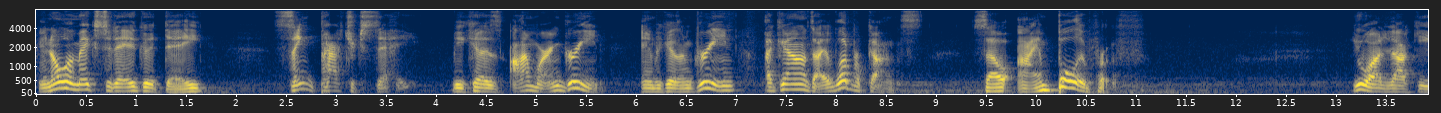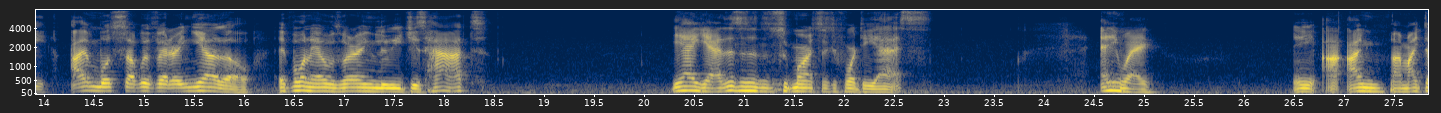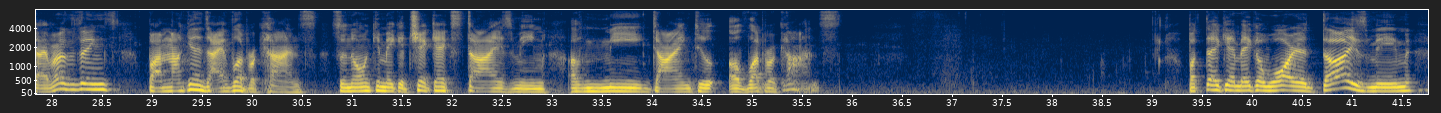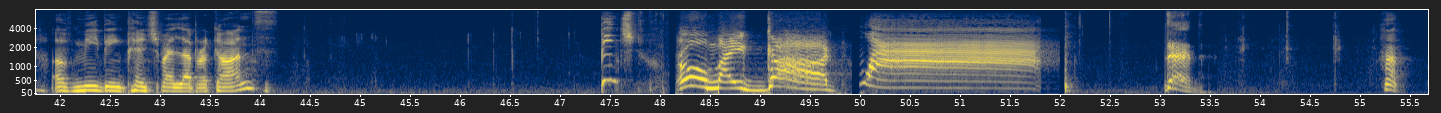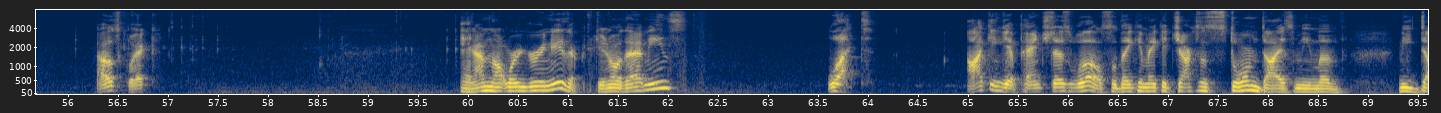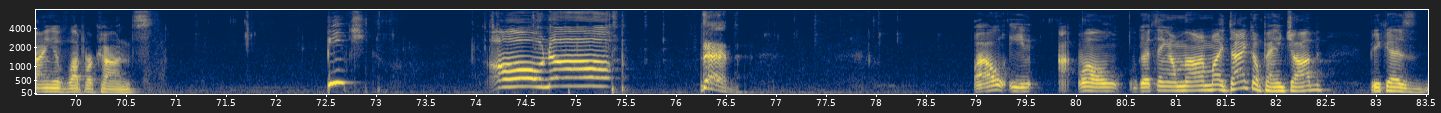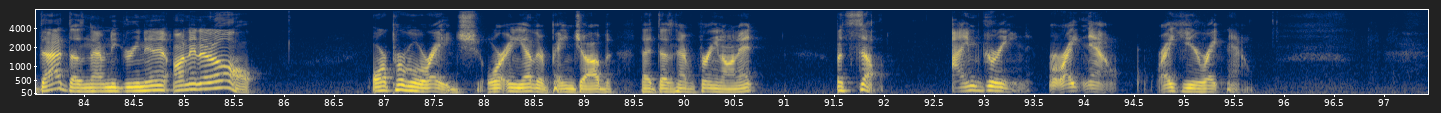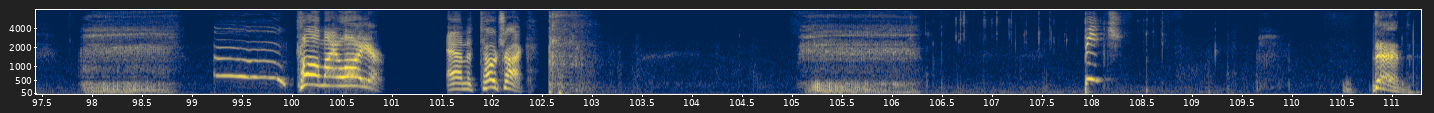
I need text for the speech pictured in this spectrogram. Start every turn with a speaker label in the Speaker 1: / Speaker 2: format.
Speaker 1: You know what makes today a good day? St. Patrick's Day. Because I'm wearing green. And because I'm green, I cannot die of leprechauns. So I am bulletproof. You are lucky. I'm most stuck with wearing yellow. If only I was wearing Luigi's hat. Yeah, yeah, this isn't Super Mario 64 DS. Anyway, I, I'm I might die of other things, but I'm not gonna die of leprechauns. So no one can make a Chick Hicks dies meme of me dying to of leprechauns. But they can make a warrior dies meme of me being pinched by leprechauns. Pinch!
Speaker 2: Oh my god! Wah!
Speaker 3: Dead!
Speaker 1: Huh. That was quick. And I'm not wearing green either. Do you know what that means? What? I can get pinched as well, so they can make a Jackson Storm dies meme of me dying of leprechauns. Pinch! Oh no!
Speaker 3: Dead!
Speaker 1: Well, uh, well, good thing I'm not on my Dinoco paint job because that doesn't have any green in it on it at all. Or Purple Rage or any other paint job that doesn't have green on it. But still, I'm green right now, right here, right now.
Speaker 2: Call my lawyer! And a tow truck.
Speaker 1: Peach.
Speaker 3: Dead!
